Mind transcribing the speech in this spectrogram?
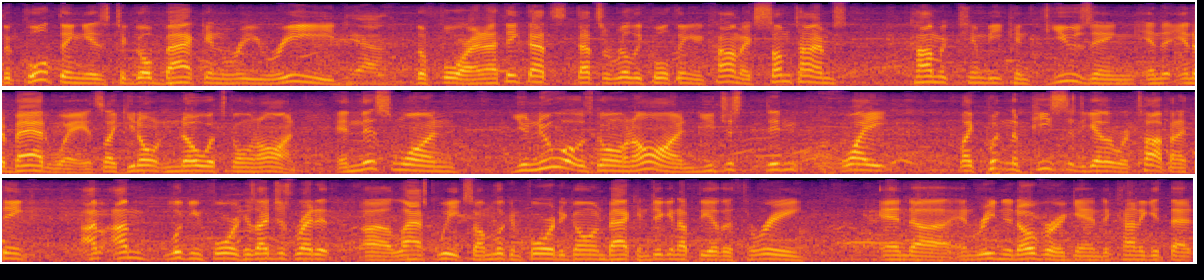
The cool thing is to go back and reread Yeah. the four, and I think that's that's a really cool thing in comics. Sometimes comics can be confusing in a, in a bad way. It's like you don't know what's going on. And this one, you knew what was going on. You just didn't quite like putting the pieces together were tough. And I think I'm, I'm looking forward because I just read it uh, last week, so I'm looking forward to going back and digging up the other three and uh, and reading it over again to kind of get that,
